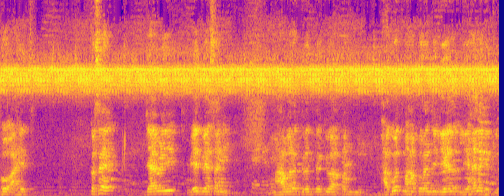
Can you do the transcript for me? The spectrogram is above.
हो आहेच. कसं आहे ज्यावेळी वेदव्यासाने महाभारत ग्रंथ किंवा आपण भागवत महापुराण जे लिहायला लिहायला घेतलं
